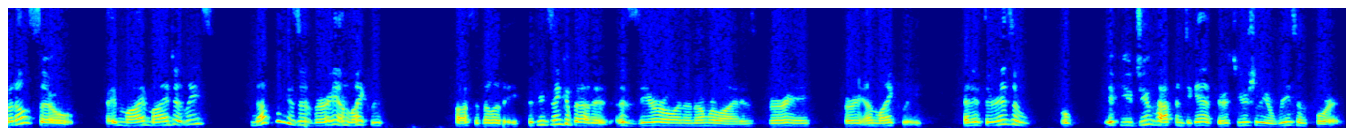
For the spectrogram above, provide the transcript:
But also, in my mind at least, nothing is a very unlikely possibility. If you think about it, a zero in a number line is very, very unlikely. And if there is a, if you do happen to get it, there's usually a reason for it.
